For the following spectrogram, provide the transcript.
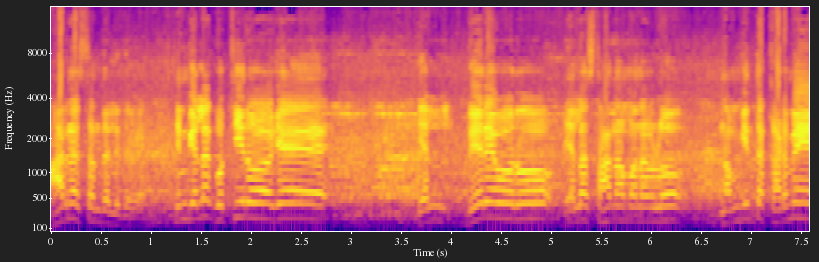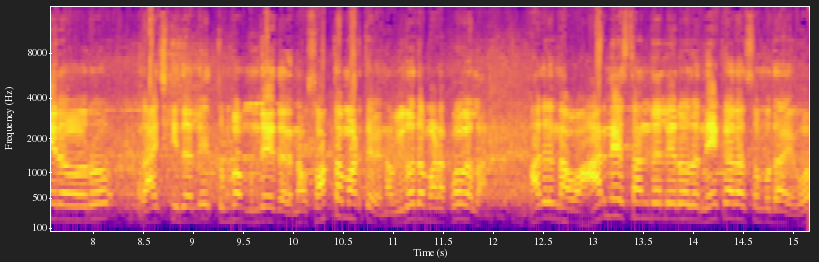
ಆರನೇ ಸ್ಥಾನದಲ್ಲಿದ್ದಾವೆ. ನಿಮಗೆಲ್ಲ ಗೊತ್ತಿರೋ ಹಾಗೆ ಎಲ್, ಬೇರೆಯವರು ಎಲ್ಲ ಸ್ಥಾನಮಾನಗಳು ನಮಗಿಂತ ಕಡಿಮೆ ಇರೋರು ರಾಜಕೀಯದಲ್ಲಿ ತುಂಬ ಮುಂದೆ ಇದ್ದಾರೆ. ನಾವು ಸ್ವಾಗತ ಮಾಡ್ತೇವೆ, ನಾವು ವಿರೋಧ ಮಾಡೋಕ್ಕೆ ಹೋಗಲ್ಲ. ಆದರೆ ನಾವು ಆರನೇ ಸ್ಥಾನದಲ್ಲಿರೋದು ನೇಕಾರ ಸಮುದಾಯವು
